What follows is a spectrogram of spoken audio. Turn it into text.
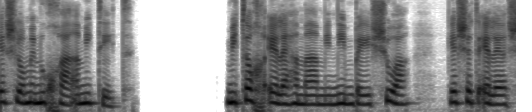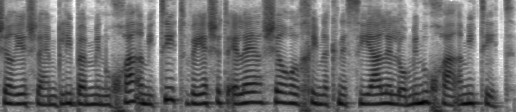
יש לו מנוחה אמיתית. מתוך אלה המאמינים בישוע, יש את אלה אשר יש להם בלי במנוחה אמיתית, ויש את אלה אשר הולכים לכנסייה ללא מנוחה אמיתית.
